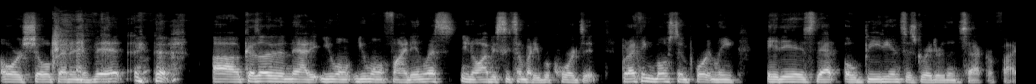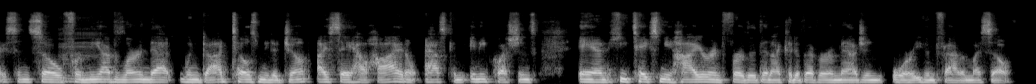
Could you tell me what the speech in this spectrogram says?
or show up at an event. Because uh, other than that, you won't you won't find it unless you know obviously somebody records it. But I think most importantly, it is that obedience is greater than sacrifice. And so for me, mm. I've learned that when God tells me to jump, I say how high. I don't ask him any questions, and He takes me higher and further than I could have ever imagined or even fathomed myself.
